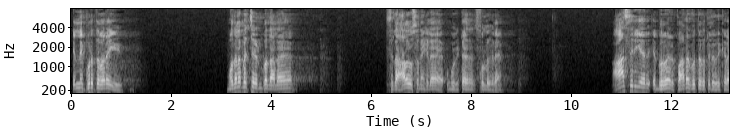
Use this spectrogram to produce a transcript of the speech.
என்னை பொறுத்தவரை முதலமைச்சர் என்பதால சில ஆலோசனைகளை உங்ககிட்ட சொல்லுகிறேன். ஆசிரியர் என்பவர் பாடப்புத்தகத்தில் இருக்கிற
